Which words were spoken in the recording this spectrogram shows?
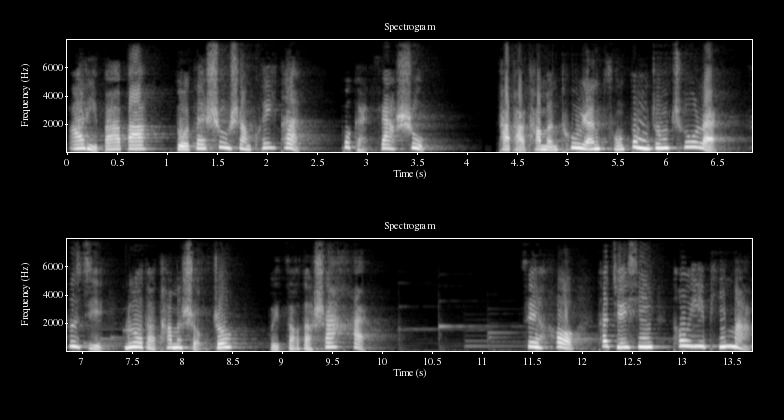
阿里巴巴躲在树上窥探，不敢下树，他怕他们突然从洞中出来，自己落到他们手中，会遭到杀害。最后，他决心偷一匹马，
